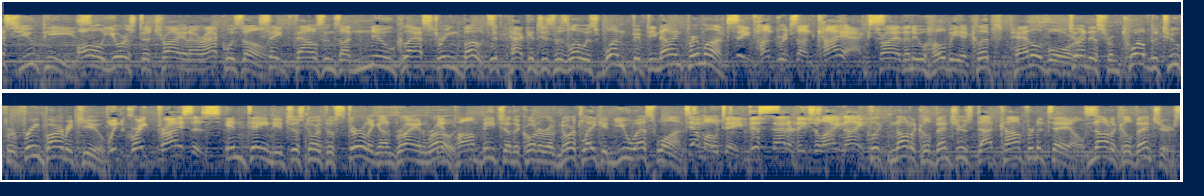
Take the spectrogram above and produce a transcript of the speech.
SUPs. All yours to try in our AquaZone. Save thousands on new Glasstream boats with packages as low as 159 per month. Save hundreds on kayaks. Try the new Hobie Eclipse paddleboard. Join us from 12 to 2 for free barbecue. Win great prizes. In Dania, just north of Sterling on Bryan Road. In Palm Beach on the corner of North Lake and US 1. Demo Day this Saturday, July 9th. Click nauticalventures.com for details. Nautical Ventures,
